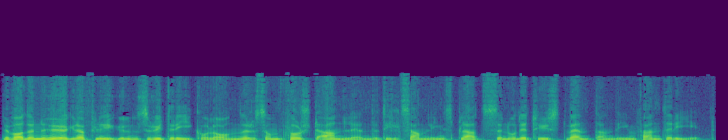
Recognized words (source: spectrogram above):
Det var den högra flygelns rytterikolonner som först anlände till samlingsplatsen och det tyst väntande infanteriet.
